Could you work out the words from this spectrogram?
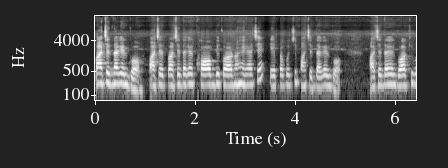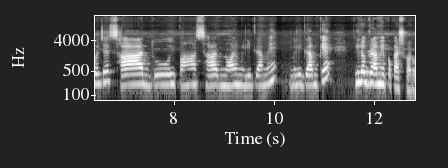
পাঁচের দাগের গ, পাঁচের পাঁচের দাগের খ অবধি করানো হয়ে গেছে, এরপর করছি পাঁচের দাগের গ। পাঁচের দাগের গ কী বলছে? সাত, দুই, পাঁচ, সাত, নয় মিলিগ্রামে, মিলিগ্রামকে কিলোগ্রামে প্রকাশ করো।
